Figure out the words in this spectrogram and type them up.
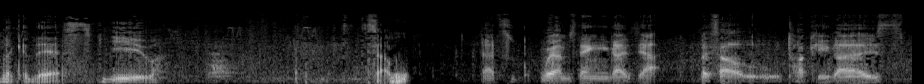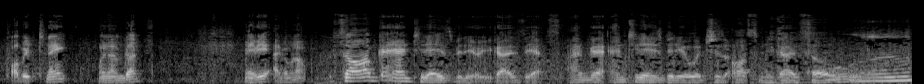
Look at this view. So that's where I'm staying, you guys. Yeah, but I'll talk to you guys probably tonight when I'm done. Maybe I don't know. So I'm gonna end today's video, you guys. Yes, I'm gonna end today's video, which is awesome, you guys. So. Uh,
